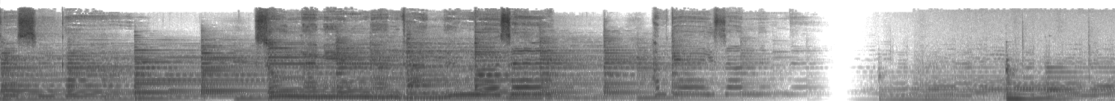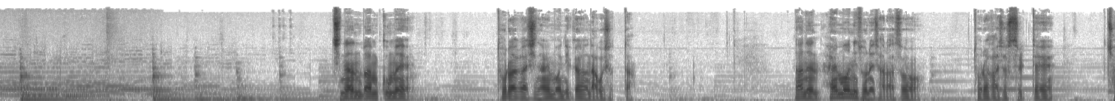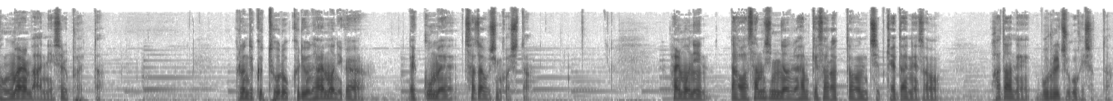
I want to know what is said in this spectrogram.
지난밤 꿈에 돌아가신 할머니가 나오셨다. 나는 할머니 손에 자라서 돌아가셨을 때 정말 많이 슬퍼했다. 그런데 그토록 그리운 할머니가 내 꿈에 찾아오신 것이다. 할머닌 나와 30년을 함께 살았던 집 계단에서 화단에 물을 주고 계셨다.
